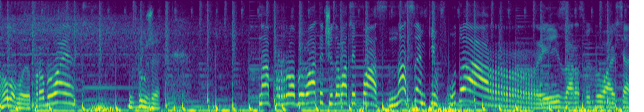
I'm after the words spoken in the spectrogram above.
головою пробиває. Дуже. На пробивати чи давати пас. На Семків удар. І зараз відбуваються.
